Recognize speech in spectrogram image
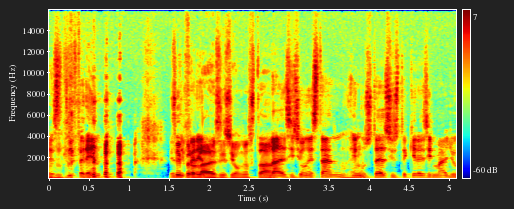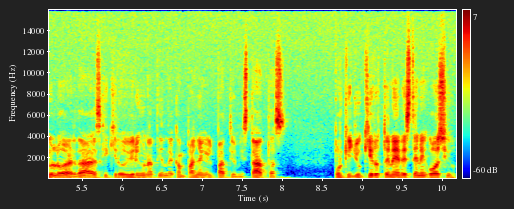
es diferente. Es sí, pero la decisión está... La decisión está en, en usted. Si usted quiere decir, "Ma, yo lo verdad es que quiero vivir en una tienda de campaña en el patio de mis tatas, porque yo quiero tener este negocio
